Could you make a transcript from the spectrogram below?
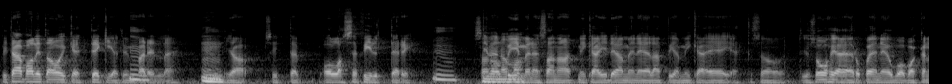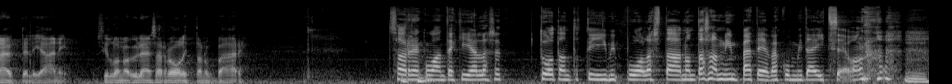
Pitää valita oikeat tekijät mm. ympärilleen mm. ja sitten olla se filtteri. Mm. Sanoa Nimenomaan. viimeinen sana, että mikä idea menee läpi ja mikä ei. Että se on, jos ohjaaja rupeaa neuvoa vaikka näyttelijää, niin silloin on yleensä roolittanut väärin. Sarjakuvan tekijällä se tuotantotiimi puolestaan on tasan niin pätevä kuin mitä itse on. Mm.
